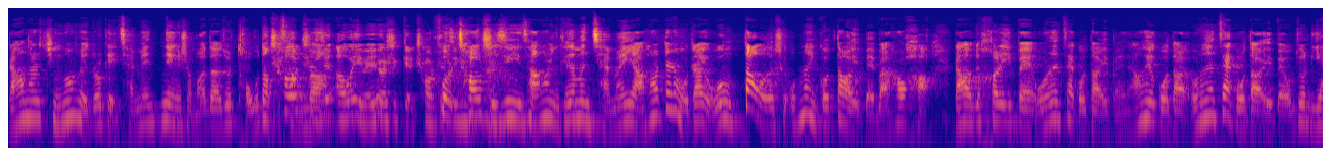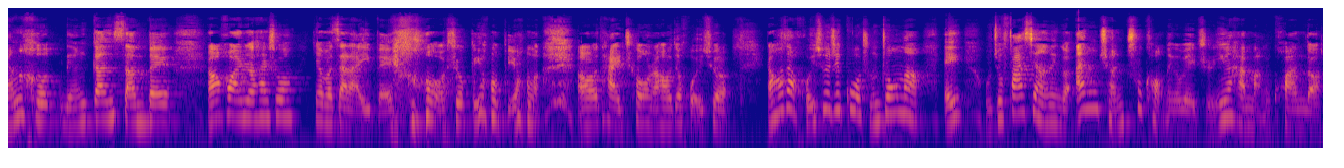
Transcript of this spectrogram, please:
然后他说瓶装水都是给前面那个什么的，就是头等舱的。超值经啊、我以为又是给超值或者超值舱经济舱，他说你可以再问前面要，他说但是我知道有给我倒的水，我说那你给我倒一杯吧，他说好，然后就喝了一杯，我说那再给我倒一杯，然后他又给我倒，我说那再给我倒一杯，我就连喝连干三杯，然后喝完之后他说要不要再来一杯，我说不用不用了，然后太撑，然后就回去了，然后在回去的这过程中呢，哎，我就发现了那个安全出口那个位置，因为还蛮宽的，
